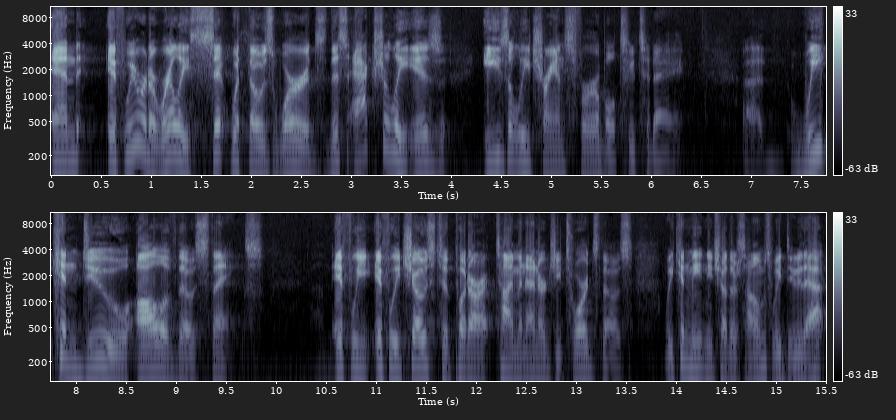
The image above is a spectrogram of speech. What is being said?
And if we were to really sit with those words, this actually is easily transferable to today. Uh, we can do all of those things if we if we chose to put our time and energy towards those we can meet in each other's homes. We do that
